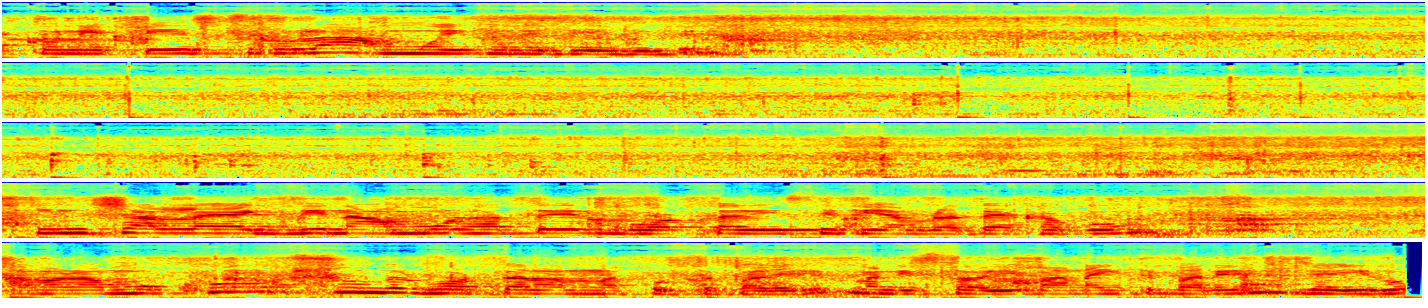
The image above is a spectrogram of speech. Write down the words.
এখন এই পেস্টগুলো আম্মু এখানে দিয়ে দিবে। ইনশাল্লাহ একদিন আম্মুর হাতের ভর্তা রেসিপি আমরা দেখাবো। আমার আম্মু খুব সুন্দর ভর্তা রান্না করতে পারে মানে সরি বানাইতে পারে। যাই হোক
